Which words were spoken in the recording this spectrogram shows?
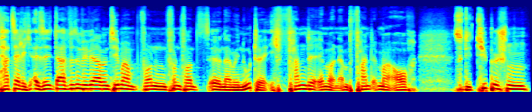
Tatsächlich, also da sind wir wieder beim Thema von, von, von äh, einer Minute. Ich fand immer und empfand immer auch so die typischen,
